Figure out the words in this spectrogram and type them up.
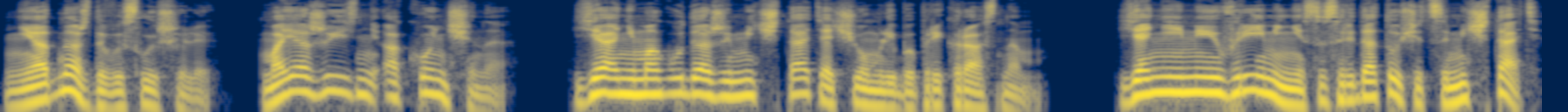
Не однажды вы слышали «Моя жизнь окончена, я не могу даже мечтать о чем-либо прекрасном. Я не имею времени сосредоточиться мечтать».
